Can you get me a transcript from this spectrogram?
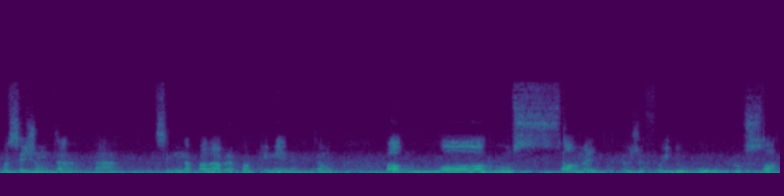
Você junta a segunda palavra com a primeira. Então, Allahu Samad. Eu já fui do Ru para o Só.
